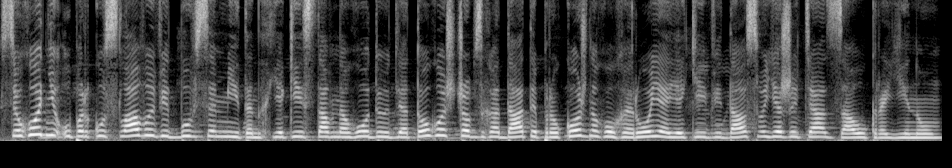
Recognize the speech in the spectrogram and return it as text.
Сьогодні у парку слави відбувся мітинг, який став нагодою для того, щоб згадати про кожного героя, який віддав своє життя за Україну.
